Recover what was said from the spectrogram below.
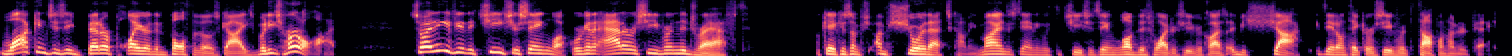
Watkins is a better player than both of those guys, but he's hurt a lot. So I think if you're the Chiefs, you're saying, look, we're going to add a receiver in the draft. Okay, because I'm I'm sure that's coming. My understanding with the Chiefs is they love this wide receiver class. I'd be shocked if they don't take a receiver with the top 100 pick.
